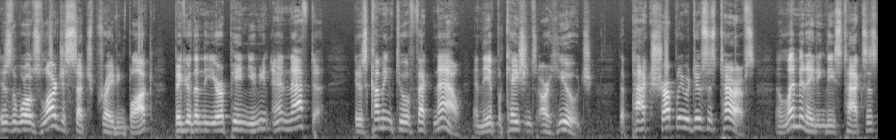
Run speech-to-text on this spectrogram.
It is the world's largest such trading bloc, bigger than the European Union and NAFTA. It is coming to effect now, and the implications are huge. The pact sharply reduces tariffs eliminating these taxes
